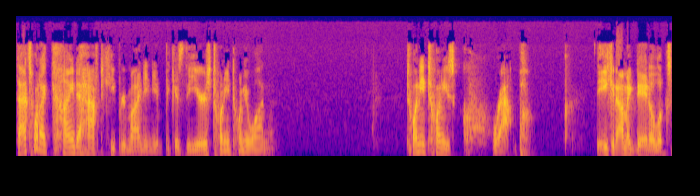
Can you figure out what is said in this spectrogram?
That's what I kind of have to keep reminding you because the year is 2021. 2020 is crap. The economic data looks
